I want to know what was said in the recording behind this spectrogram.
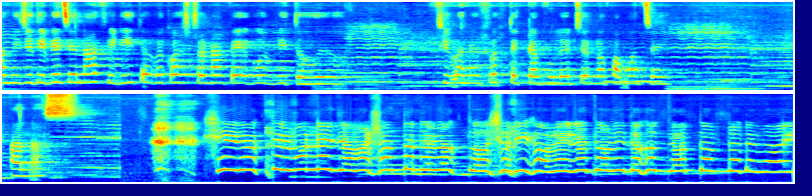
আমি যদি বেঁচে না ফিরি, তবে কষ্ট না পেয়ে গর্বিত হয়েও। জীবনের প্রত্যেকটা ভুলের জন্য ক্ষমা চাই। আনাস। সেই রক্তের বন্যায় যে আমার সন্তানের রক্ত শরীর হবে, এটা তো আমি তখন জানতাম না রে ভাই।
